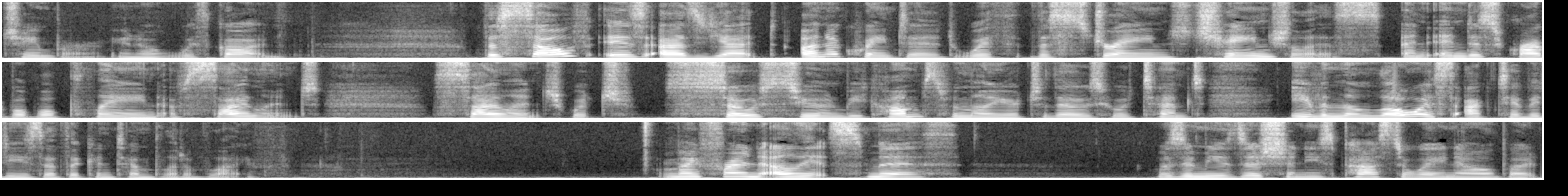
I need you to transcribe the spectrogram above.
chamber, you know, with God. The self is as yet unacquainted with the strange, changeless, and indescribable plane of silent, silence which so soon becomes familiar to those who attempt even the lowest activities of the contemplative life. My friend Elliott Smith was a musician. He's passed away now, but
